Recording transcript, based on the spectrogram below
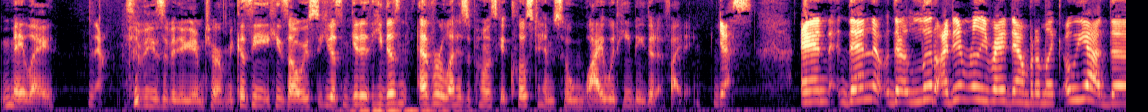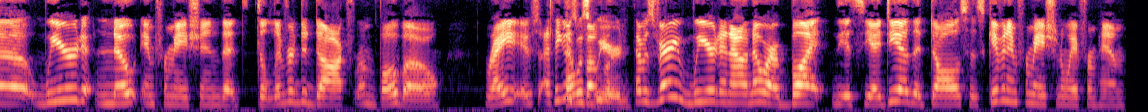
melee no. to use a video game term because he he's always he doesn't get it. He doesn't ever let his opponents get close to him. So why would he be good at fighting? Yes. And then the little I didn't really write it down, but I'm like, oh yeah, the weird note information that's delivered to Doc from Bobo, right? It was, I think it was That was, weird. That was very weird and out of nowhere. But it's the idea that Dolls has given information away from him,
